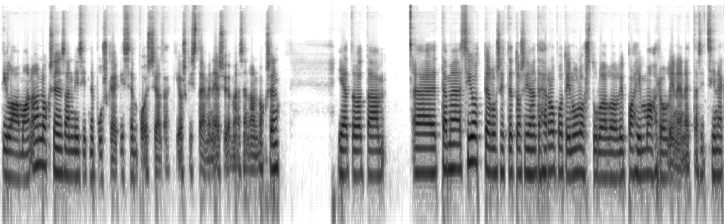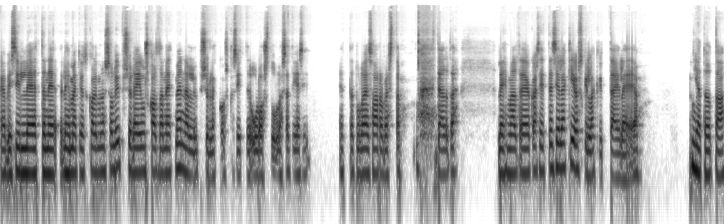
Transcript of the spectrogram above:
tilaamaan annoksensa, niin sitten ne puskeekin sen pois sieltä kioskista ja menee syömään sen annoksen. Ja tuota, Tämä sijoittelu sitten tosiaan tähän robotin ulostulolle oli pahin mahdollinen, että sitten siinä kävi silleen, että ne lehmät, jotka olivat menossa lypsylle, ei uskaltaneet mennä lypsylle, koska sitten ulostullessa tiesi, että tulee sarvesta tältä lehmältä, joka sitten siellä kioskilla kyttäilee. Ja, ja tota,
